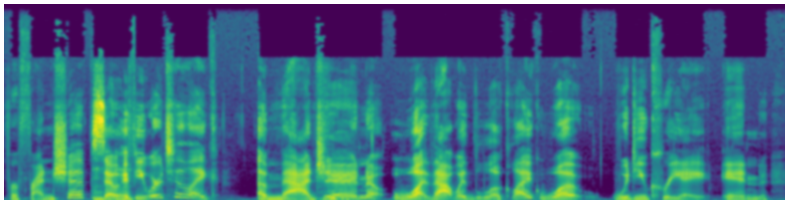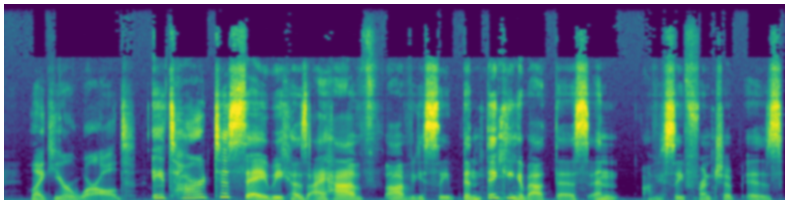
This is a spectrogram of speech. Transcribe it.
for friendship mm-hmm. so if you were to like imagine what that would look like what would you create in like your world? It's hard to say because I have obviously been thinking about this and obviously friendship is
